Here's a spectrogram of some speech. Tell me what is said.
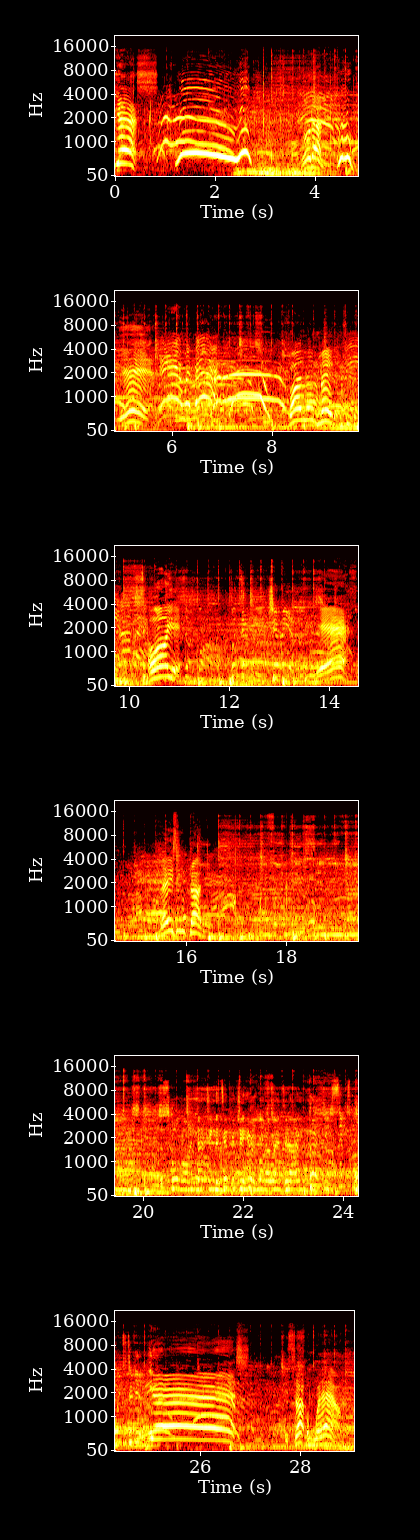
Yes! Woo! Woo! Well done. Woo! Yeah! Yeah, we're back! Finally made it. Oh, yeah. But Danny, Cherry Evans. Yeah. Amazing done. The scoreline matching the temperature here at Lottoland today. 36 points to nil. Yes! Is that wow?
